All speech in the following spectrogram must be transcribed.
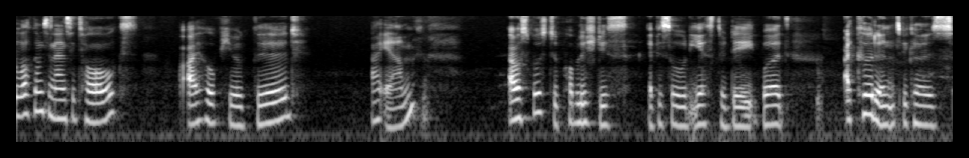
welcome to Nancy Talks. I hope you're good. I am. I was supposed to publish this episode yesterday, but I couldn't because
